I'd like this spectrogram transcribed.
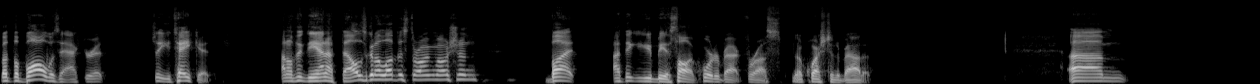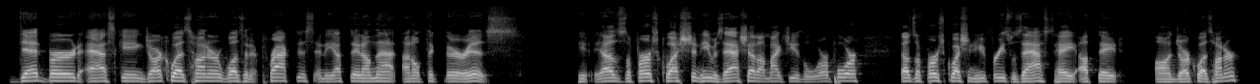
but the ball was accurate, so you take it. I don't think the NFL is going to love this throwing motion, but I think he could be a solid quarterback for us. No question about it. Um, Dead Bird asking Jarquez Hunter wasn't at practice. Any update on that? I don't think there is. That was the first question he was asked. out on Mike G the War. That was the first question Hugh Freeze was asked. Hey, update on Jarquez Hunter.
